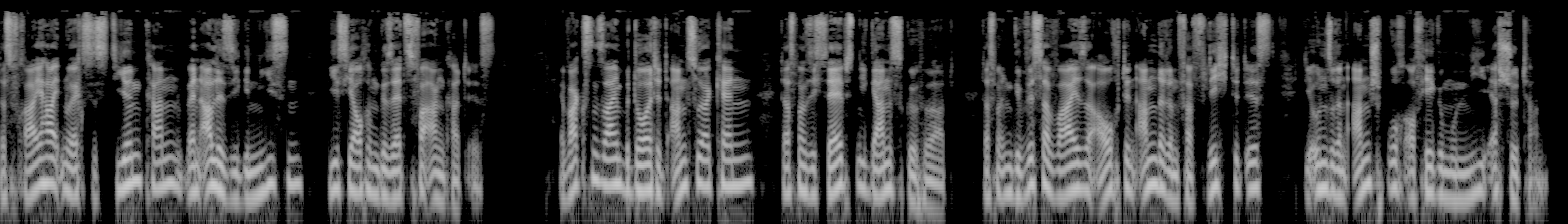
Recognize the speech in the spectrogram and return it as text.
dass Freiheit nur existieren kann, wenn alle sie genießen, wie es ja auch im Gesetz verankert ist. Erwachsensein bedeutet anzuerkennen, dass man sich selbst nie ganz gehört, dass man in gewisser Weise auch den anderen verpflichtet ist, die unseren Anspruch auf Hegemonie erschüttern.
